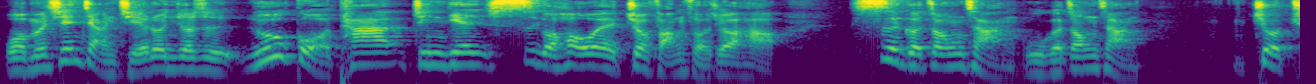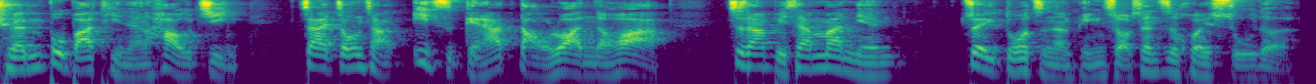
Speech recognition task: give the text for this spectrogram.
我们先讲结论，就是如果他今天四个后卫就防守就好，四个中场、五个中场就全部把体能耗尽，在中场一直给他捣乱的话，这场比赛曼联最多只能平手，甚至会输的。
